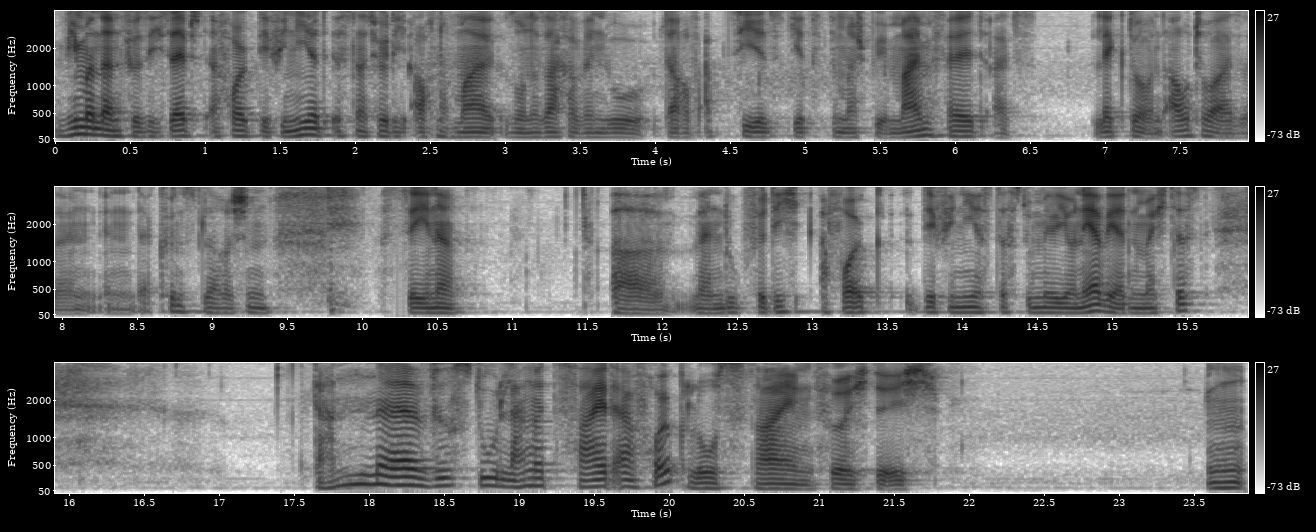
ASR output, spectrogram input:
wie man dann für sich selbst Erfolg definiert, ist natürlich auch nochmal so eine Sache, wenn du darauf abzielst, jetzt zum Beispiel in meinem Feld als Lektor und Autor, also in, in der künstlerischen Szene, äh, wenn du für dich Erfolg definierst, dass du Millionär werden möchtest, dann äh, wirst du lange Zeit erfolglos sein, fürchte ich. Hm.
